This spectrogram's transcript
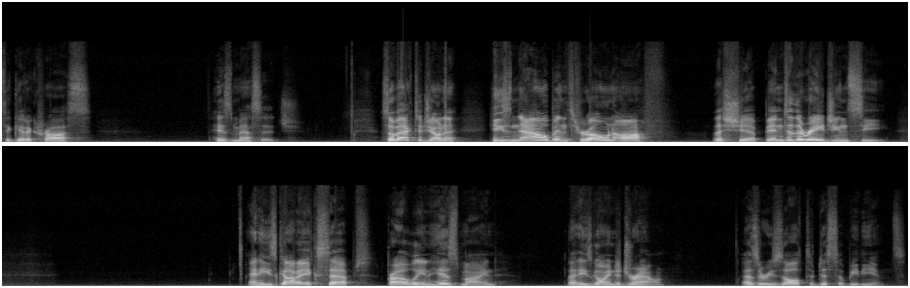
to get across his message. So back to Jonah. He's now been thrown off the ship into the raging sea. And he's got to accept, probably in his mind, that he's going to drown as a result of disobedience.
